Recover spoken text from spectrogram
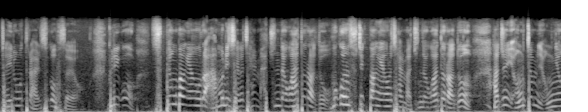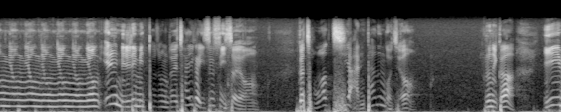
자 이런 것들을 알 수가 없어요. 그리고 수평 방향으로 아무리 제가 잘 맞춘다고 하더라도 혹은 수직 방향으로 잘 맞춘다고 하더라도 아주 0.000000001mm 정도의 차이가 있을 수 있어요 그러니까 정확치 않다는 거죠. 그러니까 이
